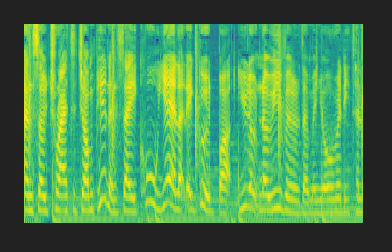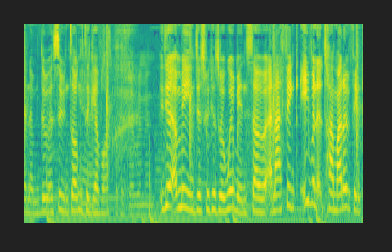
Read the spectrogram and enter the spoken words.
And so tried to jump in and say cool yeah like they're good but you don't know either of them and you're already telling them do a soon song Yeah, together. just because they're women. yeah i mean just because we're women. So and i think even at the time i don't think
